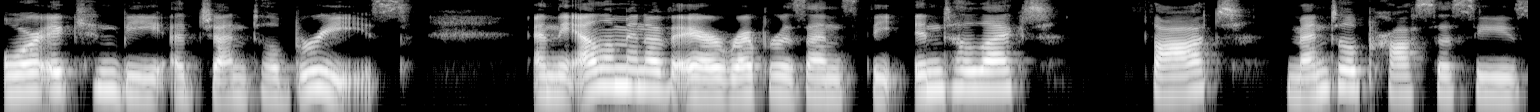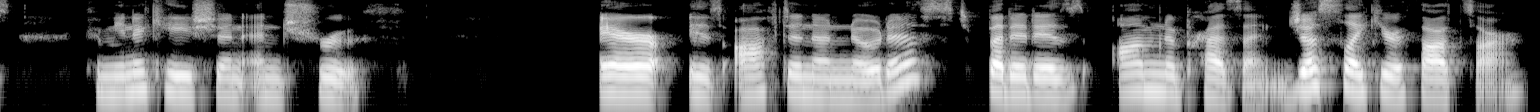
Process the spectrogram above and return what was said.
or it can be a gentle breeze. And the element of air represents the intellect, thought, mental processes, communication, and truth. Air is often unnoticed, but it is omnipresent, just like your thoughts are.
